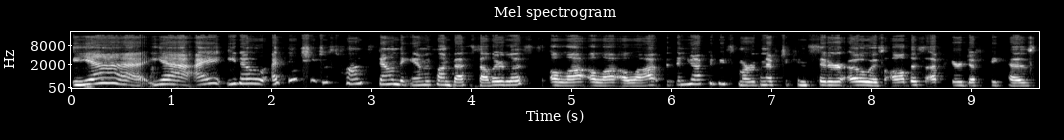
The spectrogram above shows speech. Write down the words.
Yeah, yeah. I, you know, I think she just haunts down the Amazon bestseller lists a lot, a lot, a lot. But then you have to be smart enough to consider, oh, is all this up here just because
